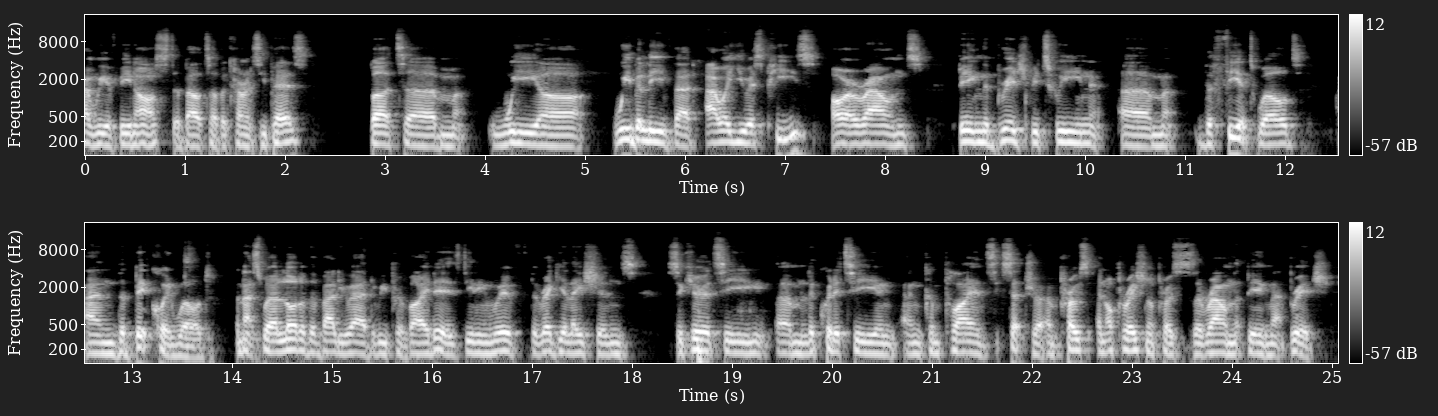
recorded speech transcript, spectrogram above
and we have been asked about other currency pairs, but um, we are we believe that our USPs are around being the bridge between um, the fiat world and the Bitcoin world. And that's where a lot of the value add we provide is dealing with the regulations, security, um, liquidity, and, and compliance, etc., and process and operational processes around that being that bridge.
